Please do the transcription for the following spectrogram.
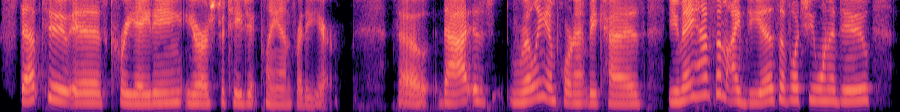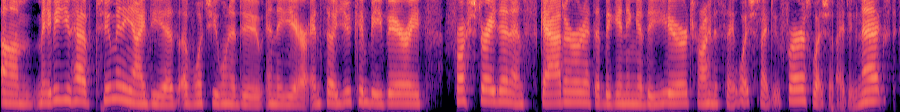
Step 2 is creating your strategic plan for the year. So that is really important because you may have some ideas of what you want to do. Um, maybe you have too many ideas of what you want to do in the year. And so you can be very frustrated and scattered at the beginning of the year, trying to say, what should I do first? What should I do next?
